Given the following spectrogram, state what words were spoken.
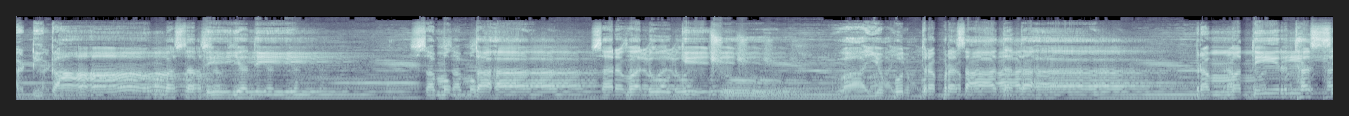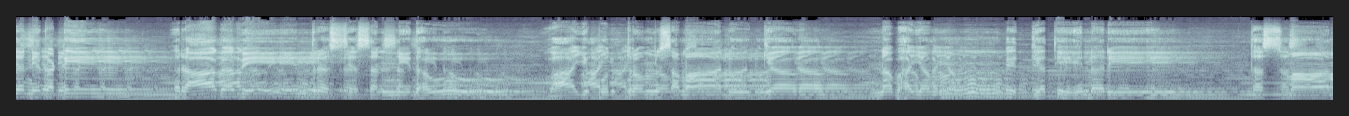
घटिकां वसते यदि समुक्तः सर्वलोकेषु वायुपुत्रप्रसादतः। ब्रह्मतीर्थस्य निकटे राघवेन्द्रस्य सन्निधौ वायुपुत्रं समालोक्य न भयं विद्यते नरे। तस्मात्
